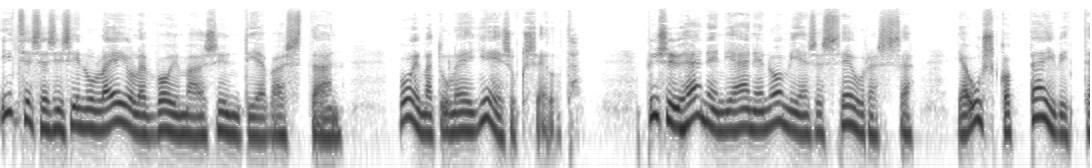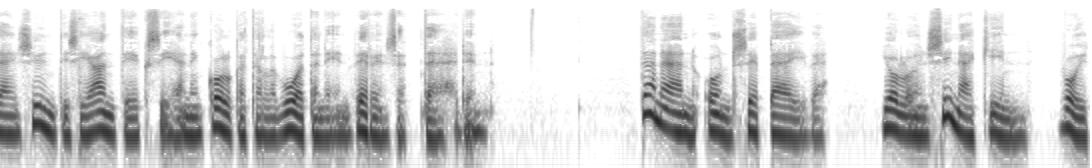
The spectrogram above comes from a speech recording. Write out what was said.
Itsessäsi sinulla ei ole voimaa syntiä vastaan. Voima tulee Jeesukselta. Pysy hänen ja hänen omiensa seurassa ja usko päivittäin syntisi anteeksi hänen kolkatalla vuotaneen verensä tähden. Tänään on se päivä, jolloin sinäkin voit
